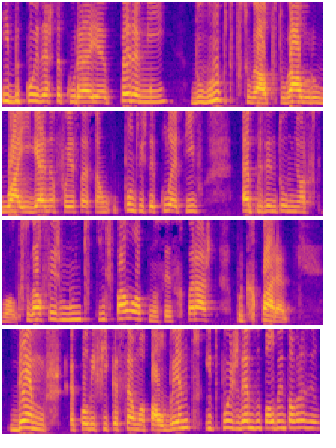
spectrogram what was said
e depois esta Coreia, para mim, do grupo de Portugal, Portugal, Uruguai e Gana, foi a seleção, do ponto de vista coletivo, apresentou o melhor futebol. Portugal fez muito pelos PALOP, não sei se reparaste, porque repara, demos a qualificação a Paulo Bento e depois demos o Paulo Bento ao Brasil.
